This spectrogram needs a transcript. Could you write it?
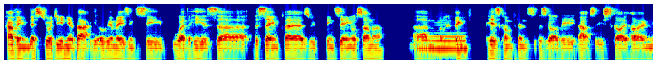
having this Jorginho back, it'll be amazing to see whether he is uh, the same player as we've been seeing all summer. Um, mm. But I think mm. his confidence has got to be absolutely sky high, and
